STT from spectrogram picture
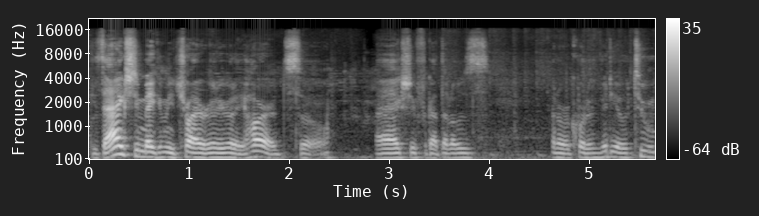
He's actually making me try really, really hard, so I actually forgot that I was gonna record a video too.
